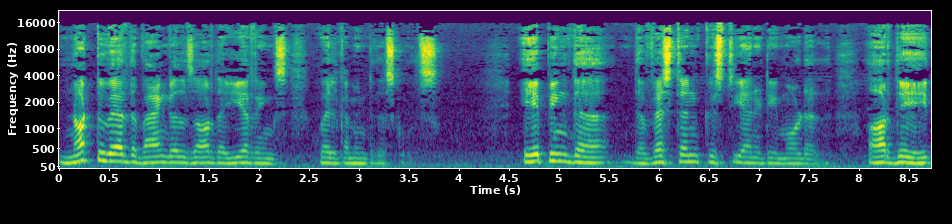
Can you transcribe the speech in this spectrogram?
not to wear the bangles or the earrings while coming to the schools. Aping the, the Western Christianity model or the,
